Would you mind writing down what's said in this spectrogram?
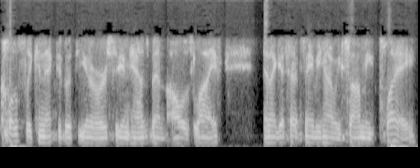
closely connected with the university and has been all his life. And I guess that's maybe how he saw me play.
